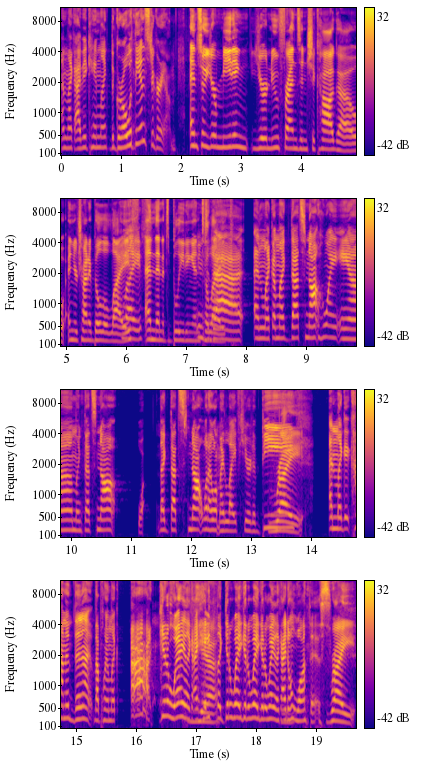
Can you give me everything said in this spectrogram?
And like I became like the girl with the Instagram. And so you're meeting your new friends in Chicago and you're trying to build a life, Life. and then it's bleeding into, into like that. And like I'm like that's not who I am. Like that's not what like that's not what I want my life here to be. Right. And like it kind of then at that point I'm like ah get away. Like I Yeah. hate like get away get away get away. Like I don't want this. Right.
